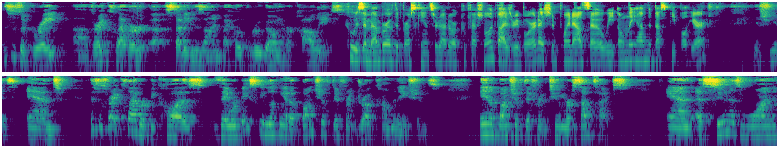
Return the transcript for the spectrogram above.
this is a great, uh, very clever uh, study designed by Hope Rugo and her colleagues. Who is a member of the BreastCancer.org Professional Advisory Board, I should point out. So we only have the best people here. Yes, she is, and this was very clever because they were basically looking at a bunch of different drug combinations in a bunch of different tumor subtypes. And as soon as one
